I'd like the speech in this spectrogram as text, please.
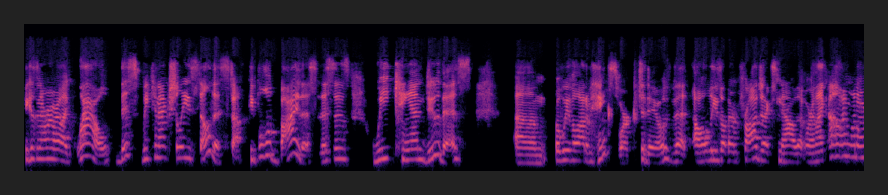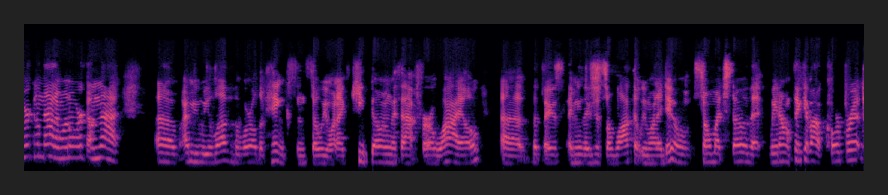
because now we're like wow this we can actually sell this stuff. People will buy this. This is we can do this um, but we have a lot of Hinks work to do that all these other projects now that we're like, oh, I want to work on that. I want to work on that. Uh, I mean, we love the world of Hinks. And so we want to keep going with that for a while. Uh, but there's, I mean, there's just a lot that we want to do. So much so that we don't think about corporate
